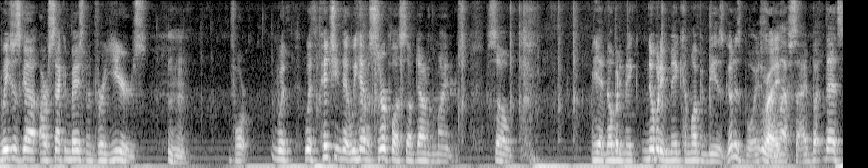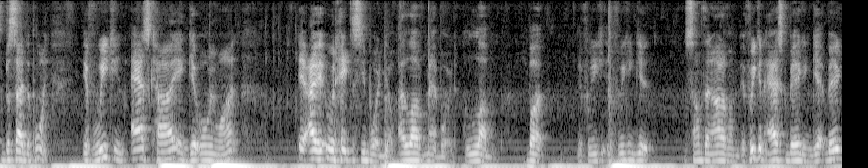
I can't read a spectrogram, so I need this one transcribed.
We just got our second baseman for years hmm for with with pitching that we have a surplus of down in the minors. So yeah, nobody may nobody may come up and be as good as Boyd from Right. the left side, but that's beside the point. If we can ask high and get what we want, I would hate to see Boyd go. I love Matt Boyd, I love him, but if we if we can get something out of him, if we can ask big and get big,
